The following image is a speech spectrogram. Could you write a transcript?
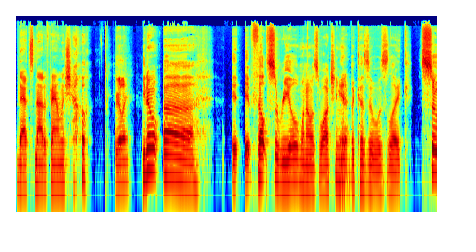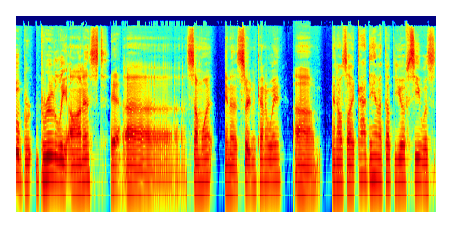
that's not a family show. really? You know, uh, it it felt surreal when I was watching Yeah. it because it was like so br- brutally honest, Yeah. uh, somewhat in a certain kind of way. Um, and I was like, God damn! I thought the UFC was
